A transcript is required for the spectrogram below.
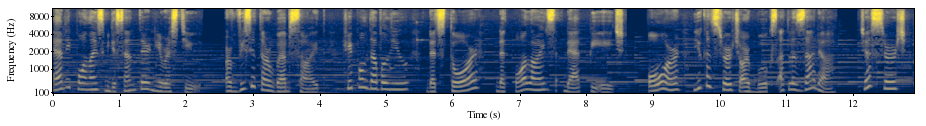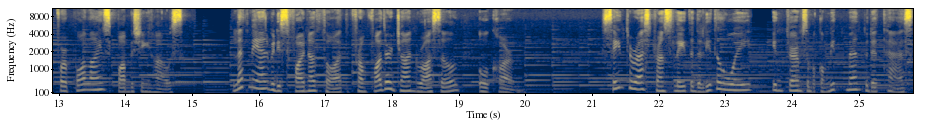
any Pauline's Media Center nearest you or visit our website www.store.paulines.ph or you can search our books at Lazada. Just search for Paulines Publishing House. Let me end with this final thought from Father John Russell O'Carm. Saint Therese translated the little way in terms of a commitment to the task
